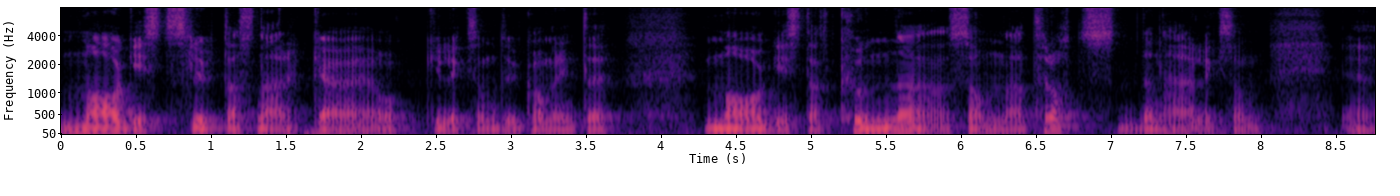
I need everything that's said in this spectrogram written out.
magiskt sluta snarka och liksom du kommer inte magiskt att kunna somna trots den här liksom eh,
